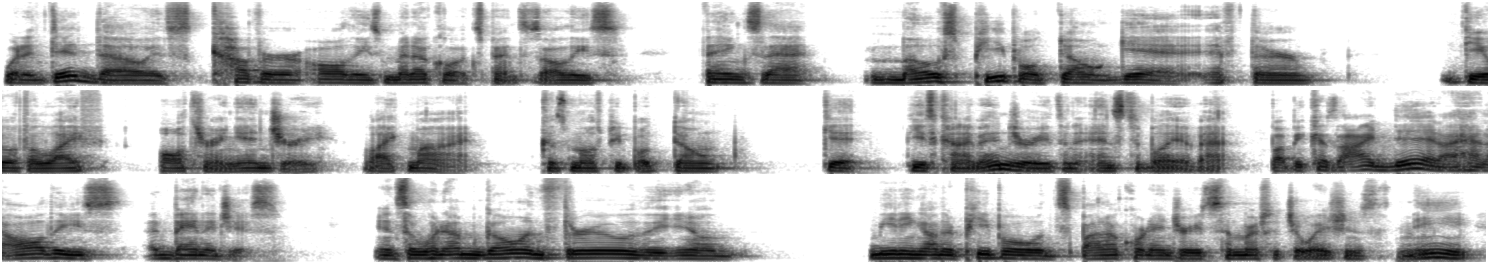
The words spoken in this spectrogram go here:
what it did though is cover all these medical expenses, all these things that most people don't get if they're deal with a life altering injury like mine, because most people don't get these kind of injuries in an NCAA event. But because I did, I had all these advantages. And so when I'm going through the, you know, meeting other people with spinal cord injuries, similar situations with me,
